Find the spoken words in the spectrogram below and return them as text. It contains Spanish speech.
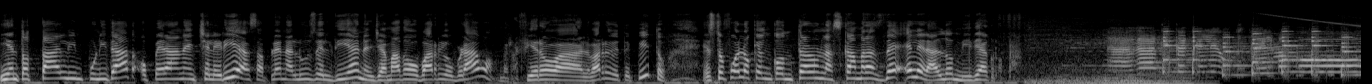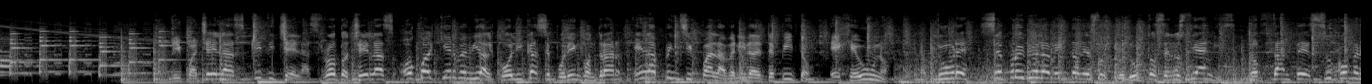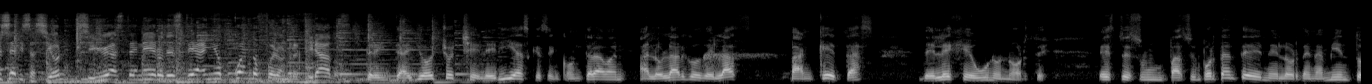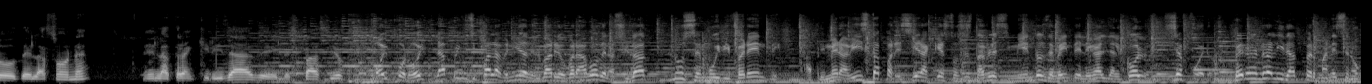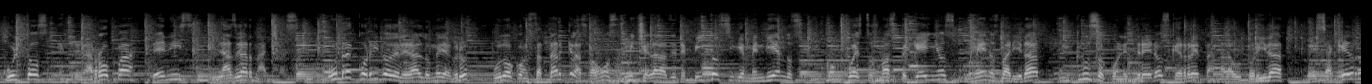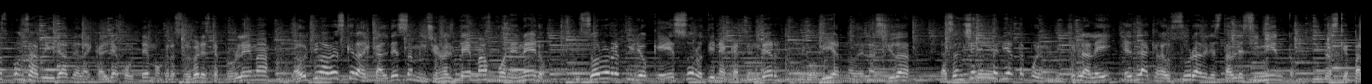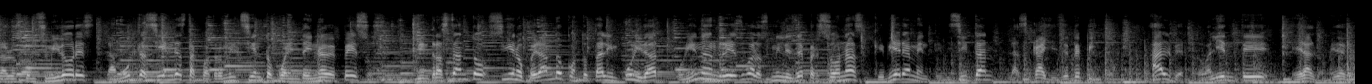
Y en total impunidad operan en chelerías a plena luz del día en el llamado Barrio Bravo. Me refiero al barrio de Tepito. Esto fue lo que encontraron las cámaras de El Heraldo Media Group. Licuachelas, kitichelas, rotochelas o cualquier bebida alcohólica se puede encontrar en la principal avenida de Tepito, Eje 1. En octubre se prohibió la venta de estos productos en los tianguis. No obstante, su comercialización siguió hasta enero de este año cuando fueron retirados. 38 chelerías que se encontraban a lo largo de las banquetas del Eje 1 Norte. Esto es un paso importante en el ordenamiento de la zona en la tranquilidad del espacio. Hoy por hoy, la principal avenida del barrio Bravo de la ciudad luce muy diferente. A primera vista pareciera que estos establecimientos de venta ilegal de alcohol se fueron, pero en realidad permanecen ocultos entre la ropa, tenis y las garnachas. Un recorrido del Heraldo Media Group pudo constatar que las famosas micheladas de Tepito siguen vendiéndose, con puestos más pequeños menos variedad, incluso con letreros que retan a la autoridad. Pese a que es responsabilidad de la alcaldía Cuauhtémoc resolver este problema, la última vez que la alcaldesa mencionó el tema fue en enero y solo refirió que eso lo tiene que atender el gobierno de la ciudad. La sanción inmediata por infringir la ley es la clausura del establecimiento, mientras que para los consumidores la multa asciende hasta 4.149 pesos. Mientras tanto, siguen operando con total impunidad, poniendo en riesgo a los miles de personas que diariamente visitan las calles de Tepito. Alberto Valiente, Heraldo Media.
